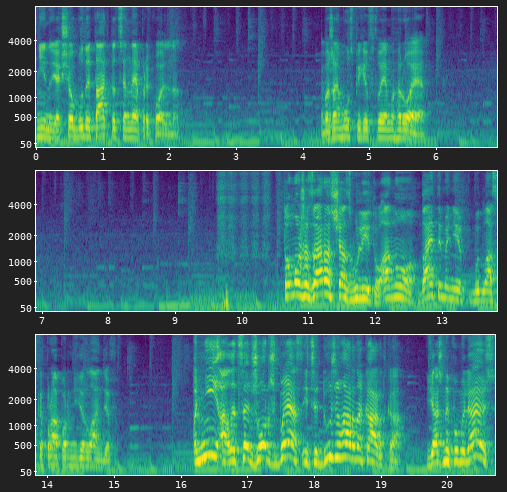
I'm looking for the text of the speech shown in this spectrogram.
Ні, ну якщо буде так, то це не прикольно. Бажаємо успіхів в твоєму герої. Хто може зараз час гуліту? Ану, дайте мені, будь ласка, прапор Нідерландів. А, ні, але це Джордж Бест, і це дуже гарна картка. Я ж не помиляюсь.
